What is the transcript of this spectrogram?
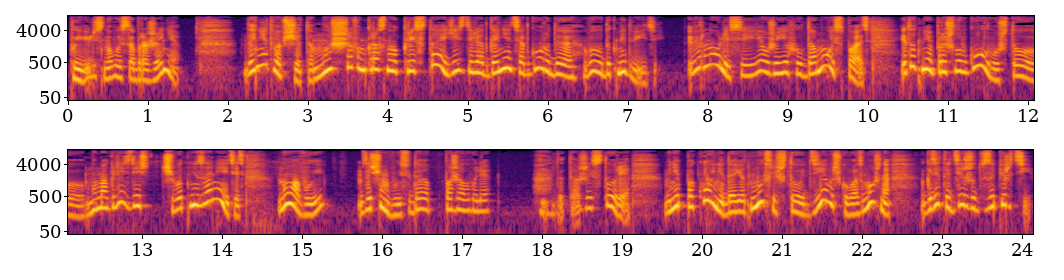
Появились новые соображения?» «Да нет, вообще-то. Мы с шефом Красного Креста ездили отгонять от города выводок медведей. Вернулись, и я уже ехал домой спать. И тут мне пришло в голову, что мы могли здесь чего-то не заметить. Ну, а вы? Зачем вы сюда пожаловали?» «Да та же история. Мне покой не дает мысль, что девочку, возможно, где-то держат в заперти.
